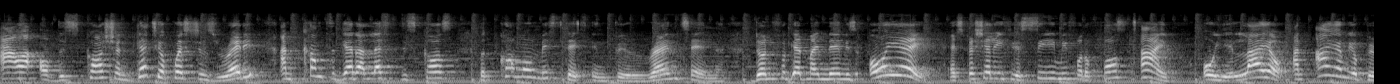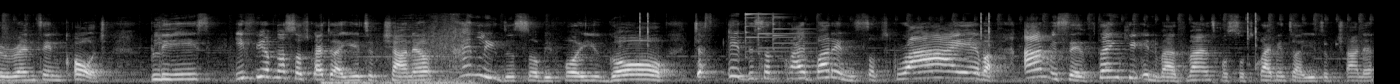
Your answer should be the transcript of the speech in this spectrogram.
hour of discussion. Get your questions ready and come together. Let's discuss the common mistakes in parenting. Don't forget my name is Oye, especially if you're seeing me for the first time. Oye Layo, and I am your parenting coach. Please if you have not subscribed to our YouTube channel, kindly do so before you go. Just hit the subscribe button, subscribe, and we say thank you in advance for subscribing to our YouTube channel.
